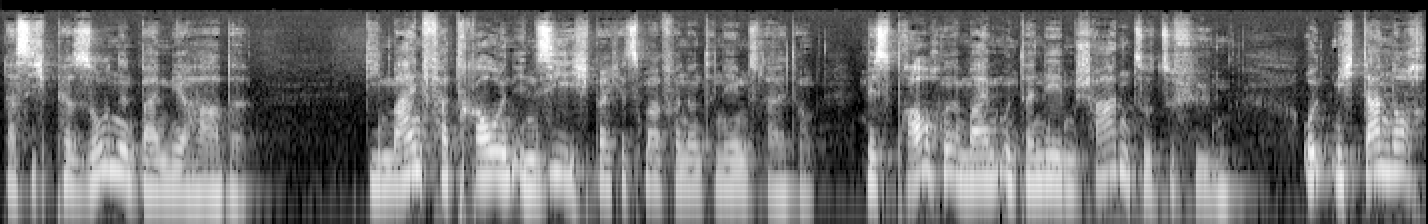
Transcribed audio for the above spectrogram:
dass ich Personen bei mir habe, die mein Vertrauen in sie, ich spreche jetzt mal von der Unternehmensleitung, missbrauchen, in meinem Unternehmen Schaden zuzufügen und mich dann noch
